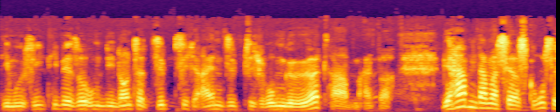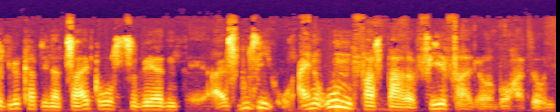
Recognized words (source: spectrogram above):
die Musik, die wir so um die 1970, 71 rum gehört haben einfach. Wir haben damals ja das große Glück gehabt, in der Zeit groß zu werden, als Musik eine unfassbare Vielfalt irgendwo hatte. Und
